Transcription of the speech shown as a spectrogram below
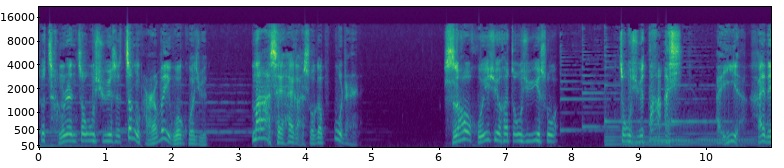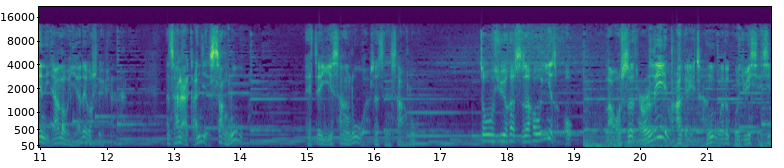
就承认周须是正牌魏国国君，那谁还敢说个不字呢？时候回去和周须一说，周须大喜，哎呀，还得你家老爷子有水平啊，那咱俩赶紧上路吧。哎，这一上路啊，是真上路。周须和石厚一走，老石头立马给陈国的国君写信，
